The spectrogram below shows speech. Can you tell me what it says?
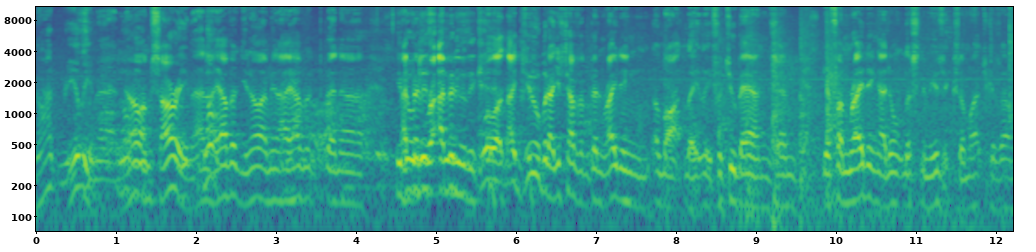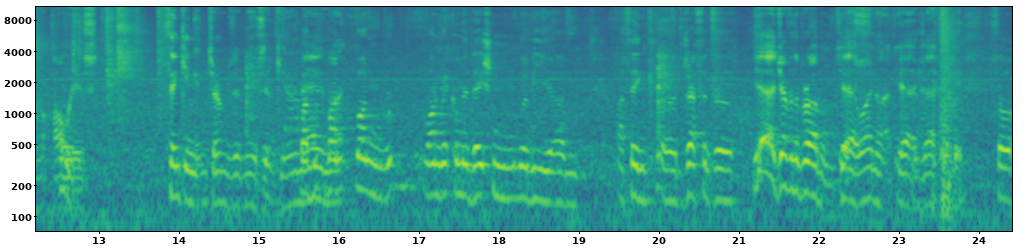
Not really, man. No, No. I'm sorry, man. No. I haven't. You know, I mean, I haven't been. Uh, You I've don't been. I've been. music. Well, I do, but I just haven't been writing a lot lately for two bands. And if I'm writing, I don't listen to music so much because I'm always thinking in terms of music. You know But one, one, one recommendation will be, um, I think, uh, Geoff and the. yeah, Geoff and the Problems. Yeah, why not? Yeah, exactly. So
